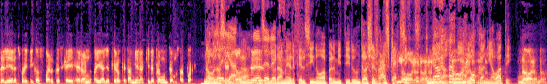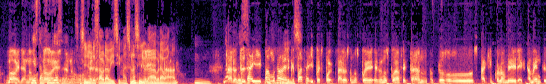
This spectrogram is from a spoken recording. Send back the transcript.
de líderes políticos fuertes que dijeron, oiga, yo quiero que también aquí le preguntemos al pueblo. No, la señora, la. Merkel sí no va a permitir un Deutsche Reichsexit. No, no, no, no, Ni, a- loca, ni abate. No, no, no, no, ella no. Y está no, furiosa, ella ¿no? señora está bravísima. Es una señora Sí, brava, claro. ¿no? Mm. No, Claro, pues, entonces ahí vamos a ver qué pasa y pues, pues, claro, eso nos puede eso nos puede afectar a nosotros aquí en Colombia directamente,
